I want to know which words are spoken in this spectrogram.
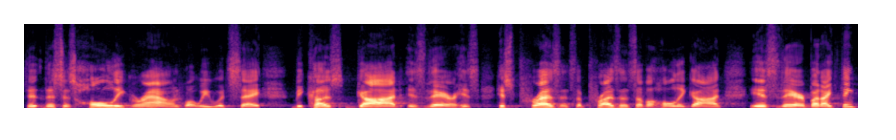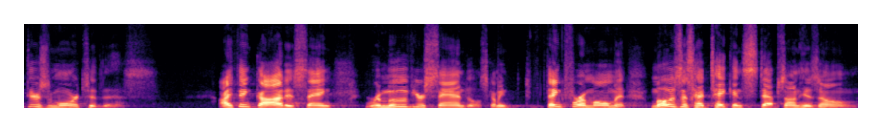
This is holy ground, what we would say, because God is there. His, his presence, the presence of a holy God, is there. But I think there's more to this. I think God is saying, remove your sandals. I mean, think for a moment. Moses had taken steps on his own.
